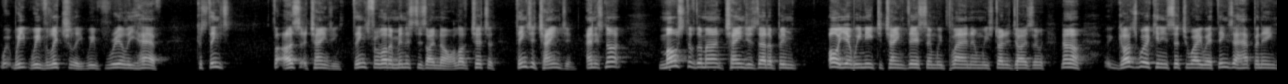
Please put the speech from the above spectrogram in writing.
We, we, have literally, we really have, because things for us are changing. Things for a lot of ministers I know, a lot of churches, things are changing. And it's not, most of them aren't changes that have been, oh yeah, we need to change this and we plan and we strategize. And, no, no. God's working in such a way where things are happening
